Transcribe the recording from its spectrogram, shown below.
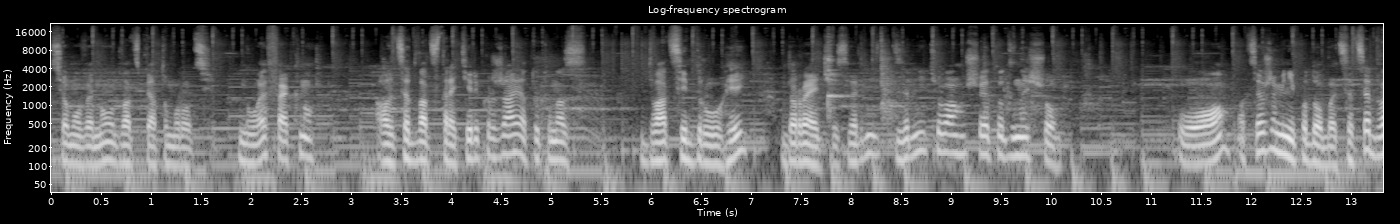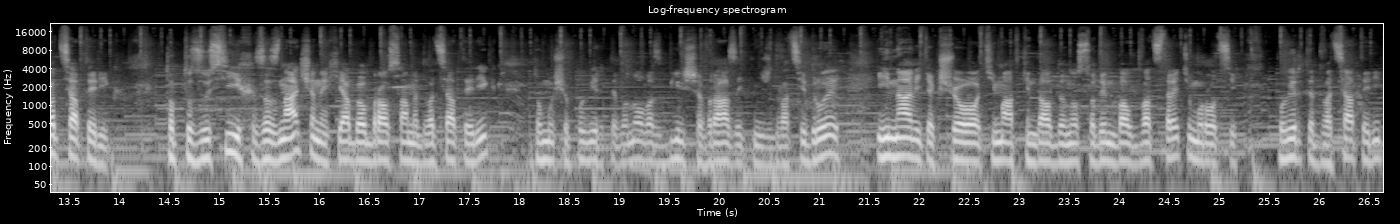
цьому вину у 25-му році. Ну, ефектно. Але це 23-й рік врожаю, а тут у нас 22-й. До речі, зверніть, зверніть увагу, що я тут знайшов. О, оце вже мені подобається. Це 20-й рік. Тобто з усіх зазначених я би обрав саме 20-й рік, тому що, повірте, воно вас більше вразить, ніж 22-й. І навіть якщо Тіматкін дав 91 бал в 23-му році, повірте, 20-й рік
